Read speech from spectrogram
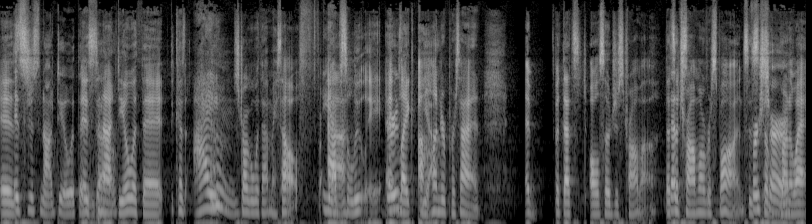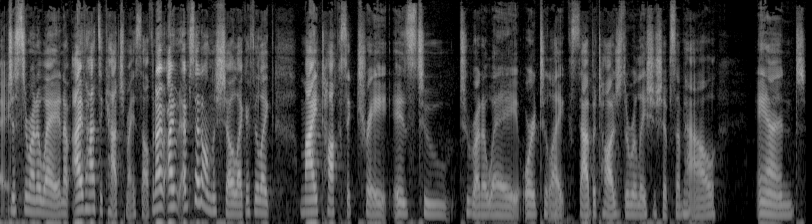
is It's just not deal with it. is to not deal with it because I struggle with that myself. Yeah. Absolutely. There's- like a yeah. And- But that's also just trauma. That's, a trauma response is for to sure. run away. just to run away. And I've- had to catch myself. And I've, I've, I've said on the show like i feel like my toxic trait is to to run away or to like sabotage the relationship somehow. And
